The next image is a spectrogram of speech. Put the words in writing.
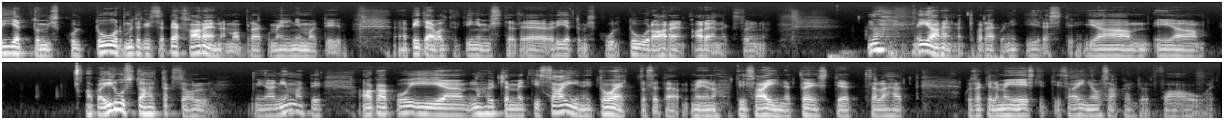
riietumiskultuur, muidugi see peaks arenema praegu meil niimoodi äh, pidevalt, et inimeste see riietumiskultuur aren-, areneks, on ju. noh, ei areneta praegu nii kiiresti ja, ja aga ilus tahetakse olla ja niimoodi, aga kui noh, ütleme, disain ei toeta seda, meie noh, disain, et tõesti, et sa lähed kusagile meie Eesti disainiosakonda, et vau, et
